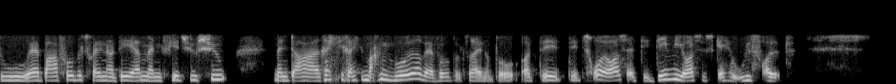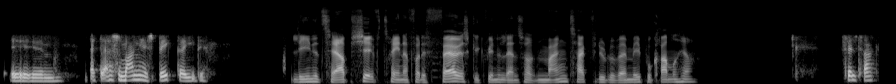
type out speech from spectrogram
du er bare fodboldtræner, og det er man 24-7. Men der er rigtig, rigtig mange måder at være fodboldtræner på, og det, det tror jeg også, at det er det, vi også skal have udfoldet. Øh, at der er så mange aspekter i det. Lene Terp, cheftræner for det færøske kvindelandshold. Mange tak, fordi du vil være med i programmet her. Selv tak.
